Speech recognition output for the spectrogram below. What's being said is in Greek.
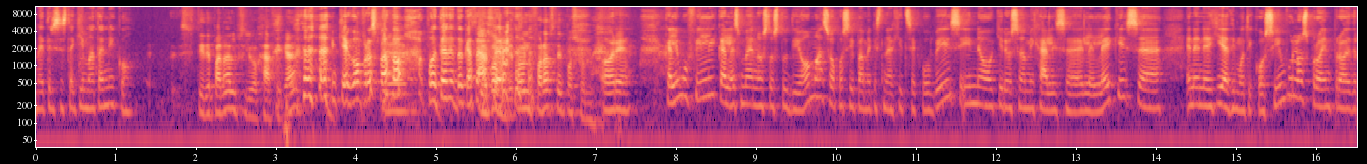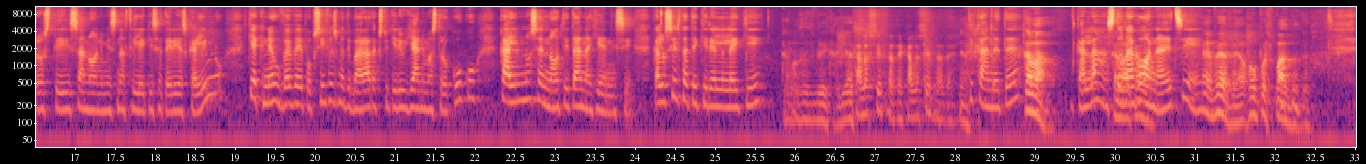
μέτρησες τα κύματα, Νίκο; Στην επανάληψη λίγο χάθηκα. και εγώ προσπαθώ, και... ποτέ δεν το κατάφερα. Λοιπόν, επόμενη φορά στο υπόσχομαι. Ωραία. Καλή μου φίλη, καλεσμένο στο στούντιό μας, όπως είπαμε και στην αρχή της εκπομπής, είναι ο κύριος Μιχάλης Λελέκης, εν ενεργεία δημοτικός σύμβουλος, πρώην πρόεδρος της Ανώνυμης Ναυτιλιακής Εταιρείας Καλύμνου και εκ νέου βέβαια υποψήφιος με την παράταξη του κυρίου Γιάννη Μαστροκούκου, Καλύμνος Ενότητα Αναγέννηση. Καλώς ήρθατε, κύριε Λελέκη. Καλώ σας βρήκα. Καλώς ήρθατε, καλώς ήρθατε. Τι κάνετε; Καλά. Καλά, στον αγώνα, έτσι. Ε, βέβαια, όπως πάντοτε.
